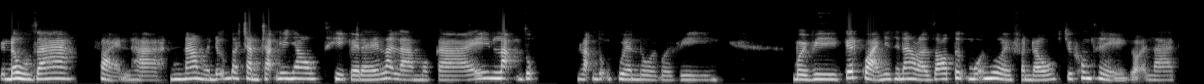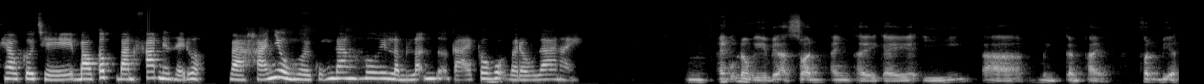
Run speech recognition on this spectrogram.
cái đầu ra phải là nam và nữ và chằn chặn như nhau thì cái đấy lại là một cái lạm dụng lạm dụng quyền rồi, bởi vì bởi vì kết quả như thế nào là do tự mỗi người phấn đấu chứ không thể gọi là theo cơ chế bao cấp ban phát như thế được. Và khá nhiều người cũng đang hơi lầm lẫn giữa cái cơ hội và đầu ra này. Ừ, anh cũng đồng ý với cả Xuân. Anh thấy cái ý à, mình cần phải phân biệt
